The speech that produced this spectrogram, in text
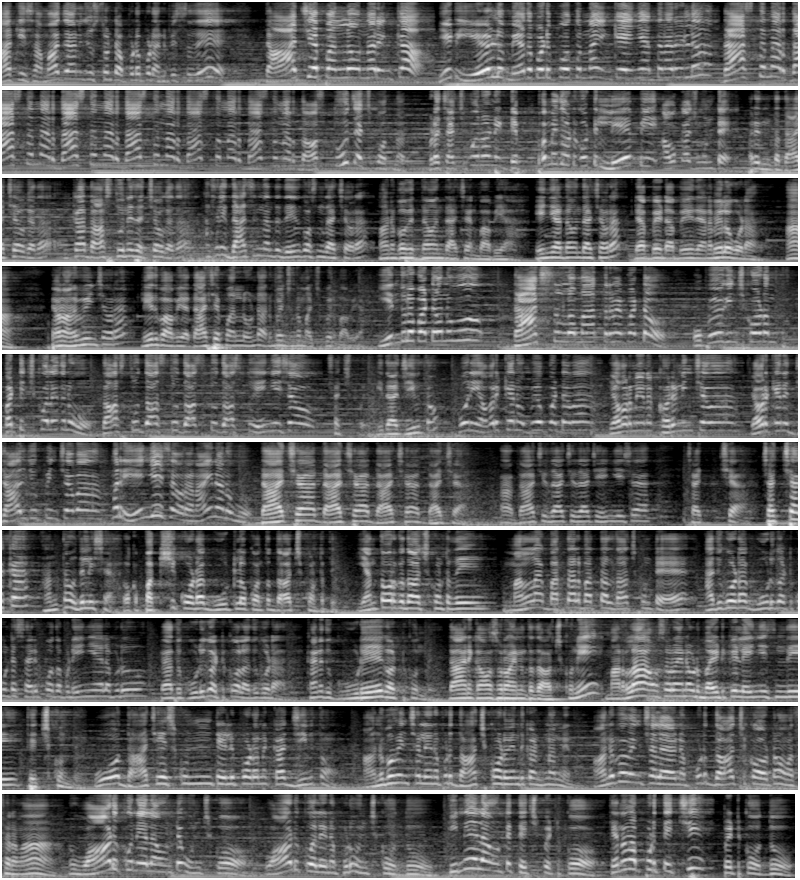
నాకు ఈ సమాజాన్ని చూస్తుంటే అప్పుడప్పుడు అనిపిస్తుంది దాచే పనిలో ఉన్నారు ఇంకా. ఏంటి ఏళ్ళు మీద పడిపోతున్నా ఇంకా ఏం చేస్తున్నారు వీళ్ళు? దాస్తున్నారు దాస్తున్నారు దాస్తున్నారు దాస్తున్నారు దాస్తున్నారు దాస్తున్నారు దాస్తూ చచ్చిపోతున్నారు. ఇప్పుడు చచ్చిపోయిన డెప్ప మీద ఒకటి కొట్టి లేపి అవకాశం ఉంటే. మరి ఇంత దాచావు కదా ఇంకా దాస్తూనే చచ్చావు కదా. అసలు ఈ దాచిందంత దేనికోసం దాచావరా? అనుభవిద్దామని దాచాను బాబయ్య ఏం చేద్దామని దాచావరా? డెబ్బై డెబ్బై ఐదు ఎనభైలో కూడా. ఆ ఏమైనా అనుభవించావరా? లేదు బాబయ్య దాచే పనిలో ఉండి అనుభవించడం మర్చిపోయి బాబయ్య. ఎందులో పడ్డావు నువ్వు? దాచడంలో మాత్రమే పడ్డావు. ఉపయోగించుకోవడం పట్టించుకోలేదు నువ్వు. దాస్తూ దాస్తూ దాస్తూ దాస్తూ ఏం చేశావు? చచ్చిపోయి ఇదా జీవితం? పోనీ ఎవరికైనా ఉపయోగపడ్డావా? ఎవరినైనా కరుణించావా? ఎవరికైనా జాలి చూపించావా? మరి ఏం చేసావురా నాయన నువ్వు? దాచా దాచా దాచా దాచా. ఆ దాచి దాచి దాచి ఏం చేశా? చచ్చా. చచ్చాక అంతా వదిలేసా ఒక పక్షి కూడా గూట్లో కొంత దాచుకుంటది. ఎంతవరకు దాచుకుంటది? మనలా బత్తాలు బత్తాలు దాచుకుంటే అది కూడా గూడు కట్టుకుంటే సరిపోదు. అప్పుడు ఏం చేయాలి అప్పుడు? పెద్ద గూడు కట్టుకోవాలి అది కూడా. కానీ అది గూడే కట్టుకుంది. దానికి అవసరమైనంత దాచుకుని మరలా అవసరమైనప్పుడు బయటికి వెళ్ళి ఏం చేసింది? తెచ్చుకుంది. ఓ దాచేసుకుంటే వెళ్ళిపోవడానికి కాదు జీవితం? అనుభవించలేనప్పుడు దాచుకోవడం ఎందుకు అంటున్నాను నేను. అనుభవించలేనప్పుడు దాచుకోవటం అవసరమా? నువ్వు వాడుకునేలా ఉంటే ఉంచుకో. వాడుకోలేనప్పుడు ఉంచుకోవద్దు. తినేలా ఉంటే తెచ్చి పెట్టుకో తిననప్పుడు తెచ్చి పెట్టుకోవద్దు.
